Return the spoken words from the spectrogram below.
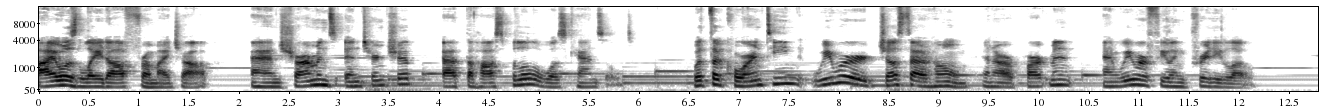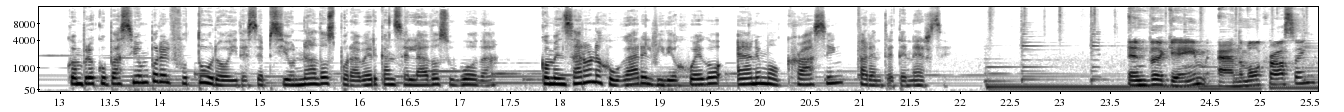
I was laid off from my job, and Charmin's internship at the hospital was canceled. With the quarantine, we were just at home in our apartment and we were feeling pretty low. Con preocupación por el futuro y decepcionados por haber cancelado su boda, comenzaron a jugar el videojuego Animal Crossing para entretenerse. In the game Animal Crossing,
